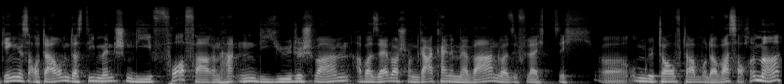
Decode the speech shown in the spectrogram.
ging es auch darum, dass die Menschen, die Vorfahren hatten, die jüdisch waren, aber selber schon gar keine mehr waren, weil sie vielleicht sich äh, umgetauft haben oder was auch immer,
